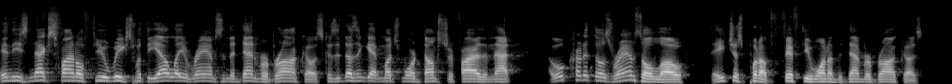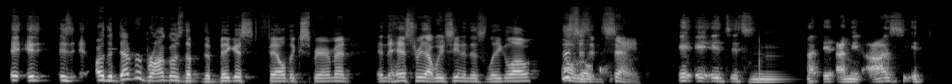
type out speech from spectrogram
in these next final few weeks with the LA Rams and the Denver Broncos because it doesn't get much more dumpster fire than that. I will credit those Rams though low. They just put up 51 on the Denver Broncos. Is, is, are the Denver Broncos the, the biggest failed experiment in the history that we've seen in this league, low? This is insane. It, it, it's it's not. It, I mean, honestly, it,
